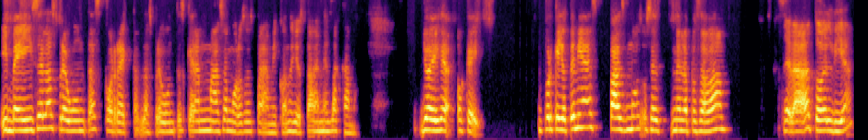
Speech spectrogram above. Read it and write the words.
y me hice las preguntas correctas, las preguntas que eran más amorosas para mí cuando yo estaba en esa cama. Yo dije, ok, porque yo tenía espasmos, o sea, me la pasaba sedada todo el día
